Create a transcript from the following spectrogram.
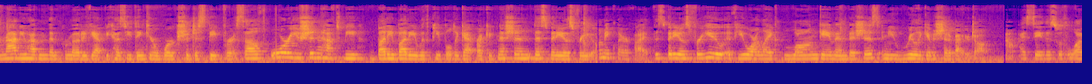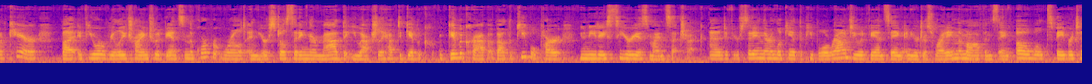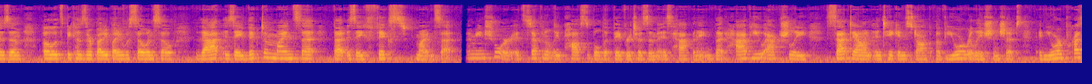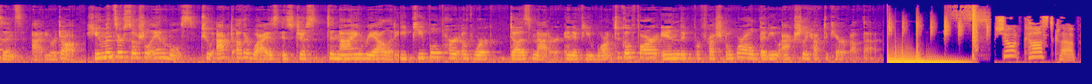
Mad you haven't been promoted yet because you think your work should just speak for itself, or you shouldn't have to be buddy buddy with people to get recognition. This video is for you. Let me clarify. This video is for you if you are like long game ambitious and you really give a shit about your job. I say this with a lot of care, but if you are really trying to advance in the corporate world and you're still sitting there mad that you actually have to give a, give a crap about the people part, you need a serious mindset check. And if you're sitting there looking at the people around you advancing and you're just writing them off and saying, oh, well, it's favoritism, oh, it's because they're buddy buddy with so and so, that is a victim mindset, that is a fixed mindset. I mean, sure, it's definitely possible that favoritism is happening, but have you actually sat down and taken stock of your relationships and your presence? at your job. Humans are social animals. To act otherwise is just denying reality. The people part of work does matter. And if you want to go far in the professional world, then you actually have to care about that. Short Cast Club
